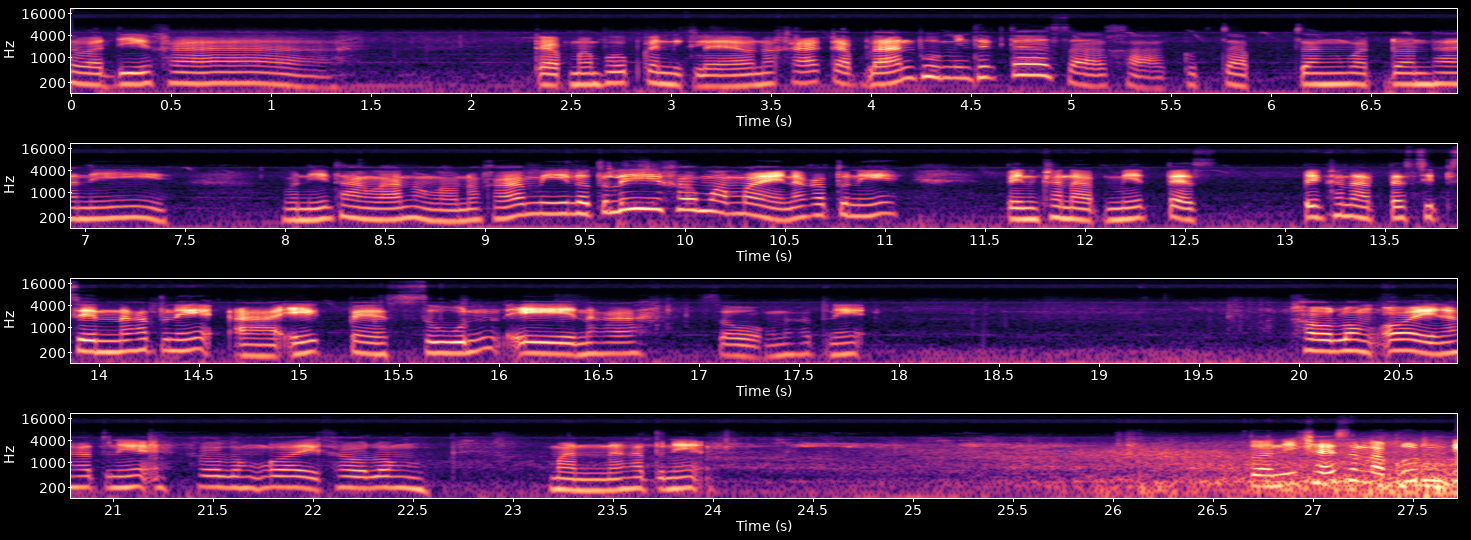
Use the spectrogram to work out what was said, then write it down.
สวัสดีค่ะ กลับมาพบกันอีกแล้วนะคะ กับร้านภูมินเทคเตอร์สาขากุจับจังหวัดดอนธานี วันนี้ทางร้านของเรานะคะ มีลอตเตอรี่เข้ามาใหม่นะคะ ตัวนี้เป็นขนาดเมตรแปดเป็นขนาด 80 เซนนะคะ ตัวนี้ RX 80A นะคะสองนะคะตัวนี้ เข้าร่องอ้อยนะคะ ตัวนี้เข้าร่องอ้อย เข้าร่องมันนะคะ ตัวนี้ ตัวนี้ใช้สำหรับรุ่น B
